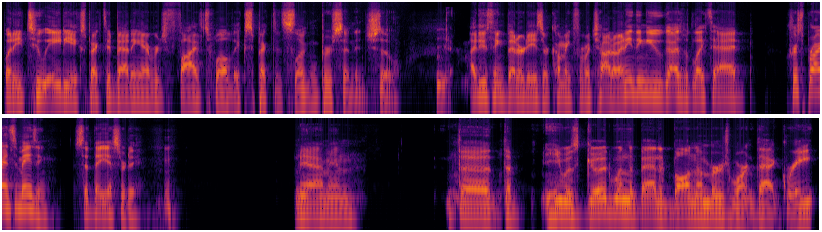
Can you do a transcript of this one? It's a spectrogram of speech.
but a two eighty expected batting average, five twelve expected slugging percentage. So Yeah. I do think better days are coming for Machado. Anything you guys would like to add? Kris Bryant's amazing. Said that yesterday. Yeah, I mean, the the he was good when the batted ball numbers weren't that great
